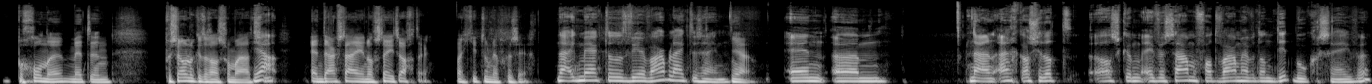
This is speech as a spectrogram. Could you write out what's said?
begonnen met een persoonlijke transformatie. Ja. En daar sta je nog steeds achter. Wat je toen hebt gezegd. nou, ik merk dat het weer waar blijkt te zijn. Ja, En, um, nou, en eigenlijk als je dat, als ik hem even samenvat, waarom hebben we dan dit boek geschreven?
